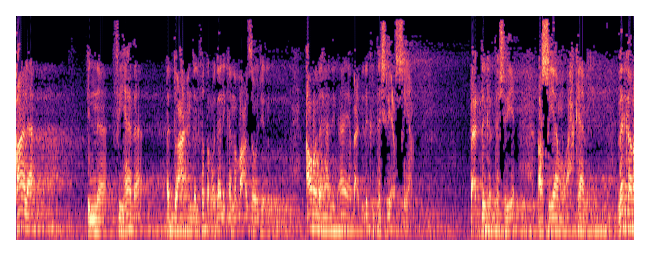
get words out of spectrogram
قال إن في هذا الدعاء عند الفطر وذلك أن الله عز وجل أورد هذه الآية بعد ذكر تشريع الصيام. بعد ذكر تشريع الصيام وأحكامه. ذكر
